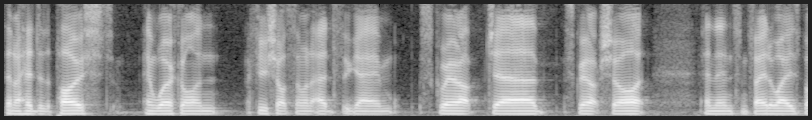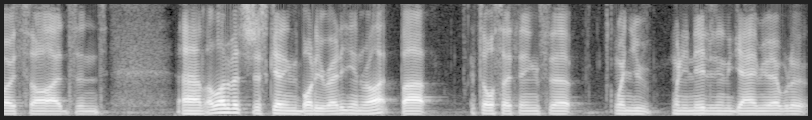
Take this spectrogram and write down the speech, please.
Then I head to the post and work on a few shots I want to add to the game. Square up jab, square up shot, and then some fadeaways both sides. And um, a lot of it's just getting the body ready and right, but it's also things that when you when you need it in a game, you're able to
